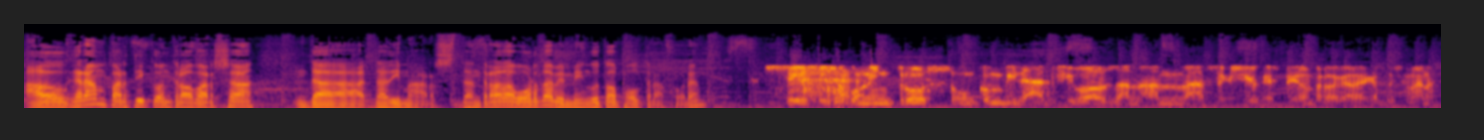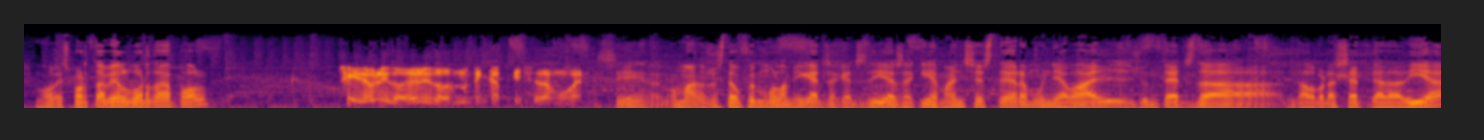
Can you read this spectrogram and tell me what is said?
al gran partit contra el Barça de, de dimarts. D'entrada a borda, benvingut al Paul Trafford, eh? Sí, sí, sóc un intrus, un convidat, si vols, en, en la secció que estem per cada cap de setmana. Molt bé, es porta bé el borda, Pol? Sí, déu-n'hi-do, déu nhi déu no tinc cap queixa de moment. Sí, home, us esteu fent molt amiguets aquests dies aquí a Manchester, amunt i avall, juntets de, del bracet cada dia.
